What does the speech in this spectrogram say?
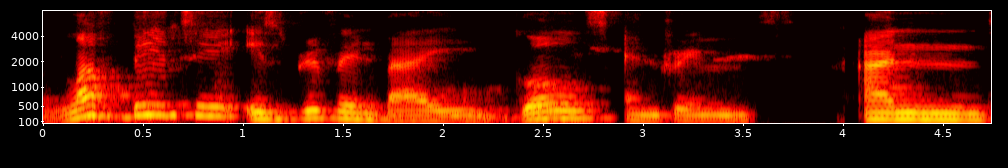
Love Binti is driven by goals and dreams. And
